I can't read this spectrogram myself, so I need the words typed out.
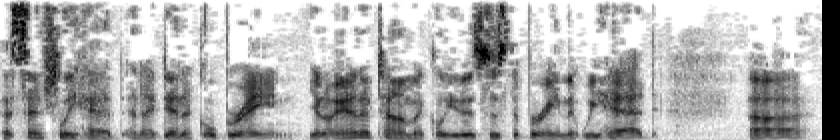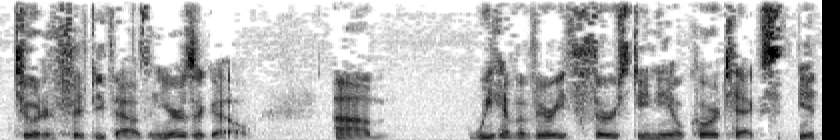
essentially had an identical brain. You know, anatomically, this is the brain that we had uh, 250,000 years ago. Um, we have a very thirsty neocortex. It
